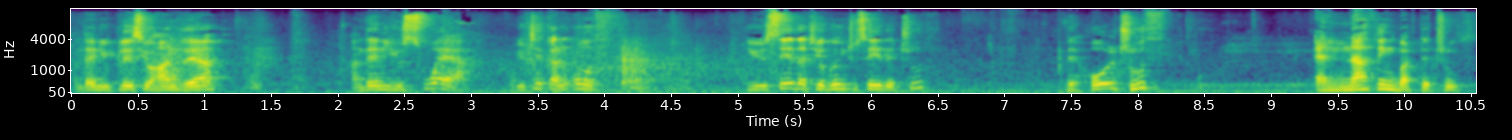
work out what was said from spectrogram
And then you place your hand there, and then you swear. You take an oath. You say that you're going to say the truth, the whole truth, and nothing but the truth.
